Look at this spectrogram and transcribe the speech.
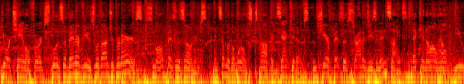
your channel for exclusive interviews with entrepreneurs, small business owners, and some of the world's top executives who share business strategies and insights that can all help you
